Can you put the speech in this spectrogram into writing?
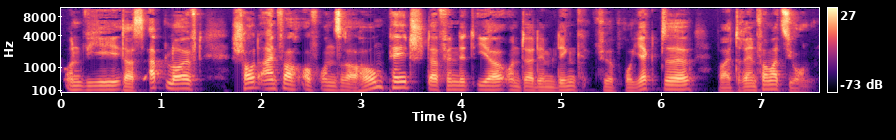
und wie das abläuft, schaut einfach auf unserer Homepage. Da findet ihr unter dem Link für Projekte weitere Informationen.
